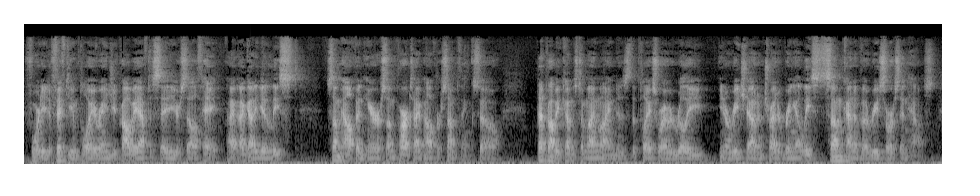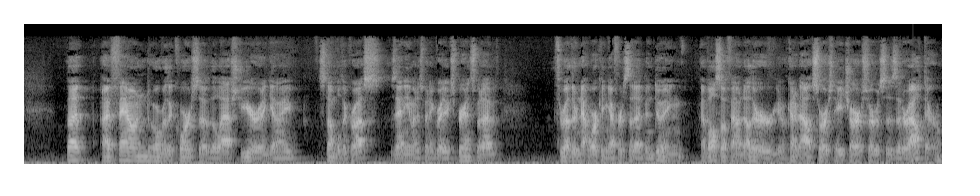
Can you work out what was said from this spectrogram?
40 to 50 employee range, you'd probably have to say to yourself, hey, I, I got to get at least some help in here or some part-time help or something. So that probably comes to my mind as the place where I would really, you know, reach out and try to bring at least some kind of a resource in-house. But I've found over the course of the last year, again, I stumbled across Xenium and it's been a great experience, but I've through other networking efforts that I've been doing, I've also found other, you know, kind of outsourced HR services that are out there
